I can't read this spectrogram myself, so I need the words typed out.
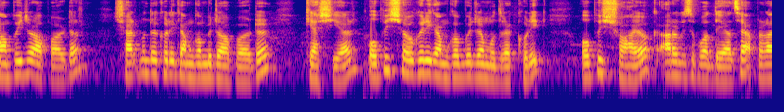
কম্পিউটার অপারেটর ষাট মুদ্রাক্ষরিক cum computer operator, cashier, office সহকারী কাম কম্পিউটার মুদ্রাক্ষরিক, অফিস সহায়ক, আরও কিছু পদ দেওয়া আছে। আপনারা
